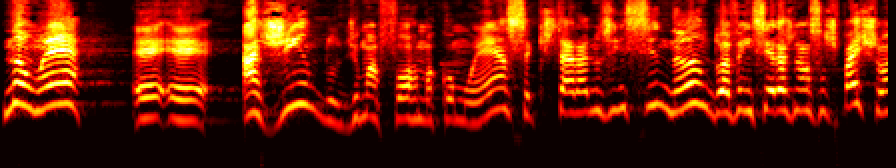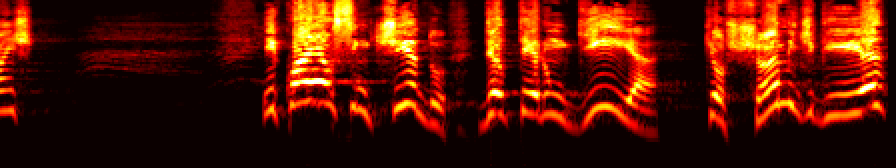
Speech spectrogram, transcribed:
Não é é, é, agindo de uma forma como essa que estará nos ensinando a vencer as nossas paixões. E qual é o sentido de eu ter um guia que eu chame de guia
